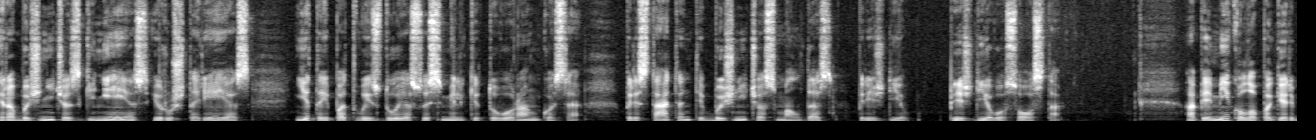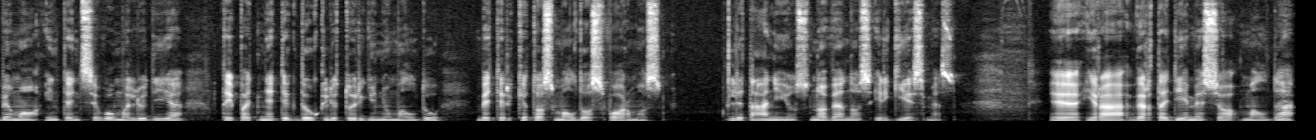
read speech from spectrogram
yra bažnyčios gynėjas ir užtarėjas, ji taip pat vaizduoja su smilkituvu rankose, pristatanti bažnyčios maldas prieš Dievo, prieš dievo sostą. Apie Mykolo pagerbimo intensyvumą liudyja taip pat ne tik daug liturginių maldų, bet ir kitos maldos formos - litanijos, novenos ir giesmės. E, yra verta dėmesio malda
